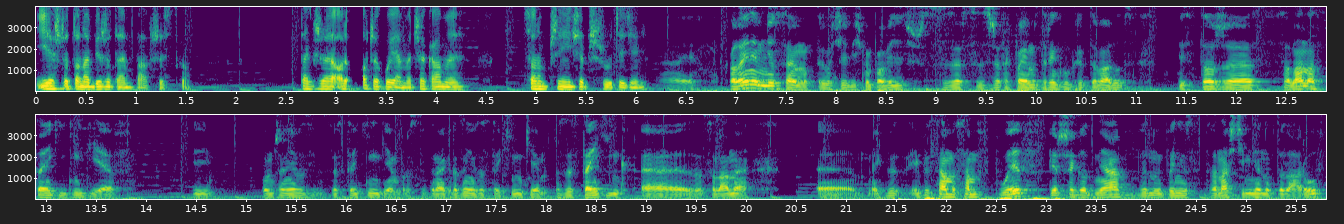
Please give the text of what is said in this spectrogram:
jeszcze to nabierze tempa wszystko. Także oczekujemy, czekamy, co nam przyniesie przyszły tydzień. E, Kolejnym newsem, o którym chcielibyśmy powiedzieć już, z, że tak powiem, z rynku kryptowalut, jest to, że Solana Staking ETF i połączenie z, ze stakingiem, po prostu wynagrodzenie ze stakingiem, ze staking e, za Solanę, e, jakby, jakby sam, sam wpływ pierwszego dnia wyniósł 12 milionów dolarów.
